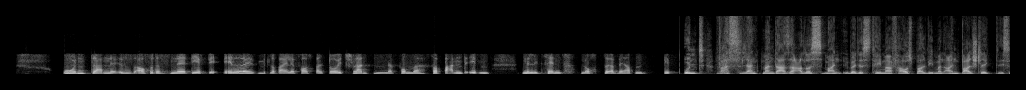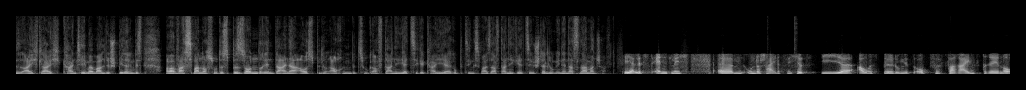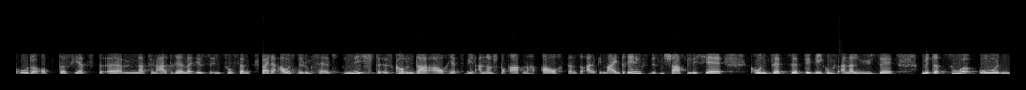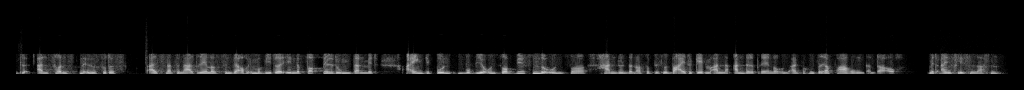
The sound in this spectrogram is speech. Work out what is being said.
Und dann ist es auch so, dass es eine DFBL, mittlerweile Faustball Deutschland, vom Verband eben eine Lizenz noch zu erwerben gibt. Und was lernt man da so alles? Mein, über das Thema Faustball, wie man einen Ball schlägt, ist es eigentlich gleich kein Thema, weil du Spielerin bist. Aber was war noch so das Besondere in deiner Ausbildung, auch in Bezug auf deine jetzige Karriere bzw. auf deine jetzige Stellung in der Nationalmannschaft? Ja, letztendlich ähm, unterscheidet sich jetzt die Ausbildung jetzt ob Vereinstrainer oder ob das jetzt ähm, Nationaltrainer ist. Insofern bei der Ausbildung selbst nicht. Es kommen da auch jetzt wie in anderen Sportarten auch dann so allgemein trainingswissenschaftliche Grundsätze, Bewegungsanalyse mit dazu. Und ansonsten ist es so, dass als Nationaltrainer sind wir auch immer wieder in der Fortbildung dann mit eingebunden, wo wir unser Wissen, unser Handeln dann auch so ein bisschen weitergeben an andere Trainer und einfach unsere Erfahrungen dann da auch mit einfließen lassen.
